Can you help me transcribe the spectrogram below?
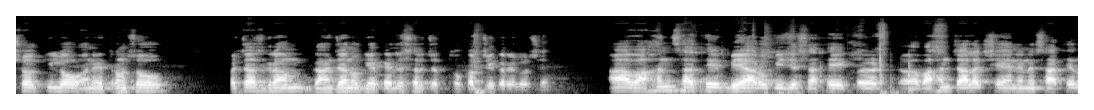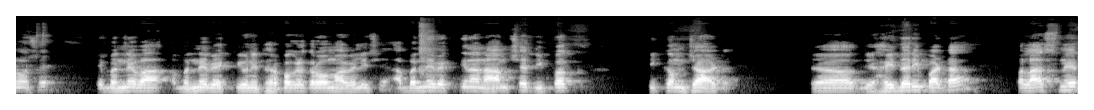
છ કિલો અને ત્રણસો પચાસ ગ્રામ ગાંજાનો ગેરકાયદેસર જથ્થો કબજે કરેલો છે. આ વાહન સાથે બે આરોપી જે સાથે એક વાહન ચાલક છે અને એને સાથેનો છે એ બંને બંને વ્યક્તિઓની ધરપકડ કરવામાં આવેલી છે. આ બંને વ્યક્તિના નામ છે દીપક ટીકમ જાટ અ, જે હૈદરી પાટા પલાસનેર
